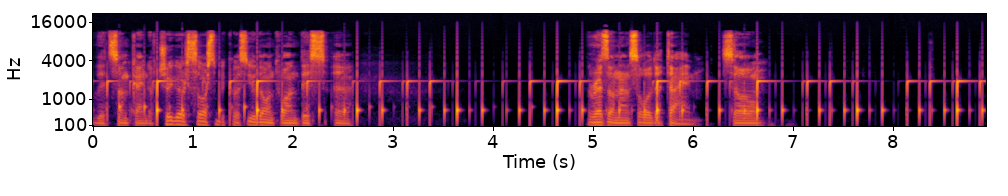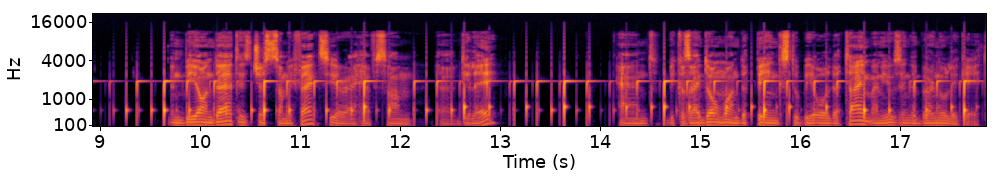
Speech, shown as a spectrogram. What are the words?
with some kind of trigger source because you don't want this uh, resonance all the time. So, and beyond that is just some effects. Here I have some uh, delay. And because I don't want the pings to be all the time, I'm using a Bernoulli gate.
